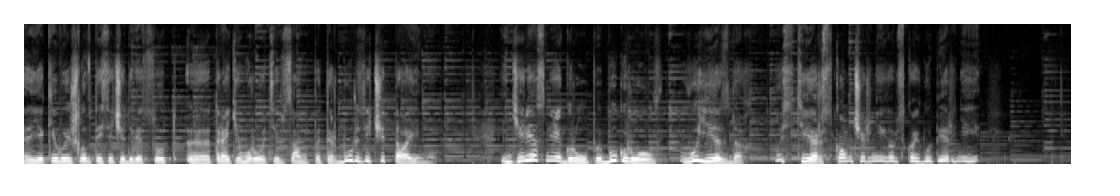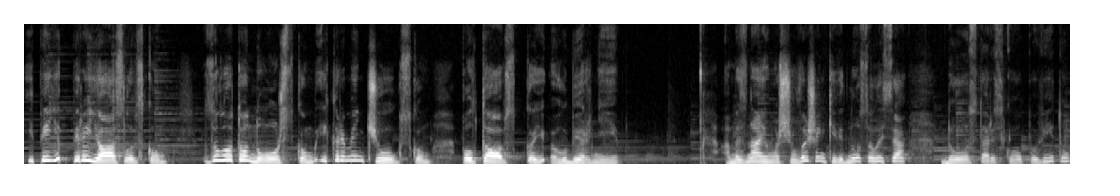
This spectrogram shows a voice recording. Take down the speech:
е, яке вийшло в 1903 році в Санкт-Петербурзі, читаємо. Интересные группы бугров в уездах Остерском Черниговской губернии и Пе- Переяславском, Золотоножском и Кременчугском Полтавської губернії. А ми знаємо, що вишеньки відносилися до Старського повіту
